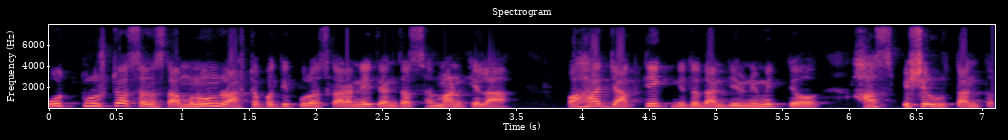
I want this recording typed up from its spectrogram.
उत्कृष्ट संस्था म्हणून राष्ट्रपती पुरस्काराने त्यांचा सन्मान केला. पहा जागतिक नेत्रदान दिनानिमित्त हा स्पेशल वृत्तांत.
